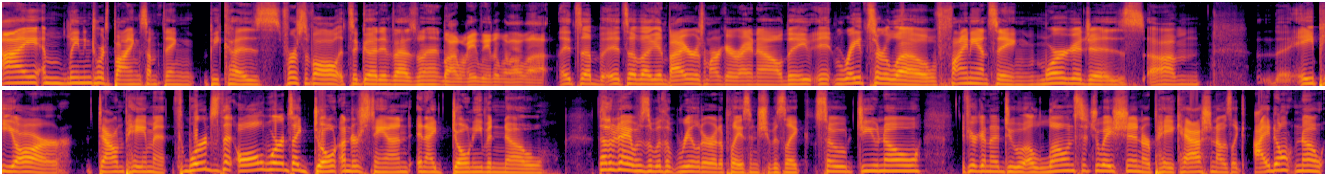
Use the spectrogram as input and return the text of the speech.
I am leaning towards buying something because first of all, it's a good investment. Blah, blah, blah, blah, blah. It's a it's a fucking buyer's market right now. The it, rates are low, financing, mortgages, um, APR, down payment, words that all words I don't understand and I don't even know the other day I was with a realtor at a place and she was like, "So, do you know if you're going to do a loan situation or pay cash?" And I was like, "I don't know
